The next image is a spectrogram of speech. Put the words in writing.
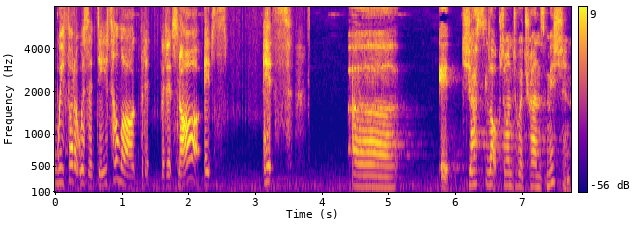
We thought it was a data log, but it, but it's not. It's. It's. Uh. It just locked onto a transmission.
